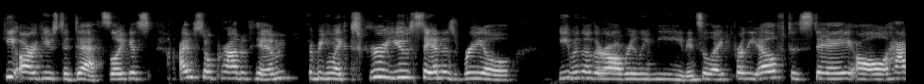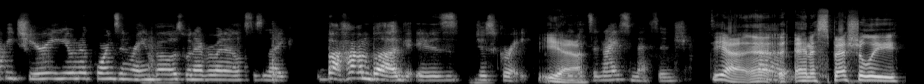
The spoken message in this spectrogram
he argues to death. So like, it's I'm so proud of him for being like, screw you, Santa's real, even though they're all really mean. And so like for the elf to stay all happy, cheery, unicorns and rainbows when everyone else is like, but humbug is just great. Yeah, It's a nice message. yeah, Um, and especially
